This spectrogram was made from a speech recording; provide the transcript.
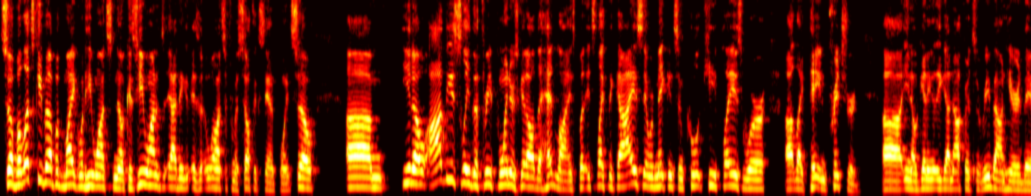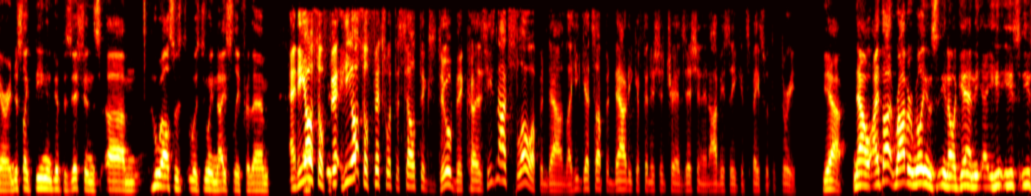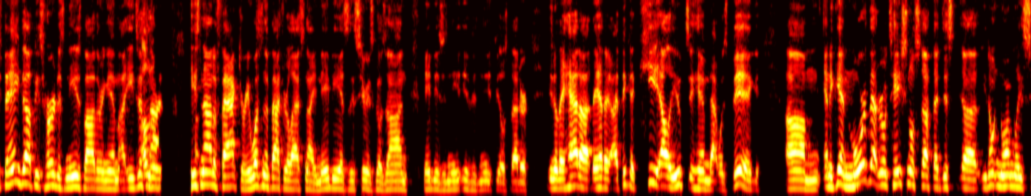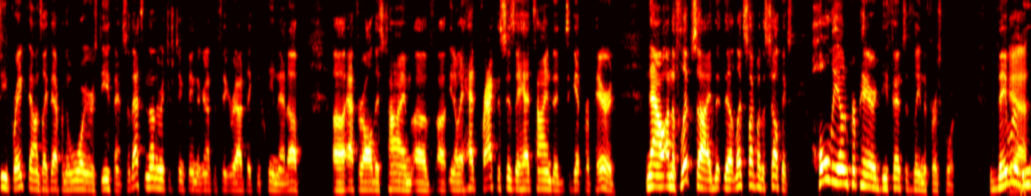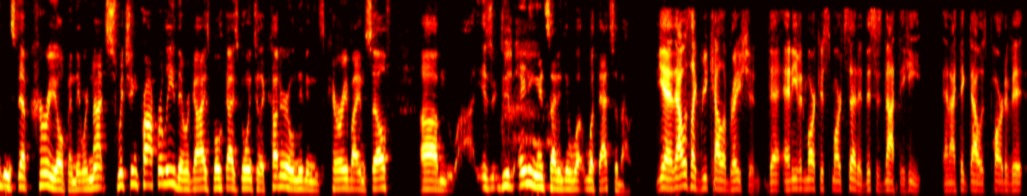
So, but let's keep it up with Mike, what he wants to know, because he wanted, I think, is wants it from a Celtic standpoint. So, um, you know, obviously the three pointers get all the headlines, but it's like the guys that were making some cool key plays were uh, like Payton Pritchard. Uh, you know, getting he got an offensive rebound here and there, and just like being in good positions. Um, who else was was doing nicely for them? And he uh, also fit, he also fits what the Celtics do because he's not slow up and down. Like he gets up and down, he can finish in transition, and obviously he can space with the three. Yeah. Now I thought Robert Williams, you know, again, he, he's he's banged up. He's hurt. His knees bothering him. He's just not he's not a factor. He wasn't a factor last night. Maybe as the series goes on, maybe his knee, if his knee feels better. You know, they had a they had a I think a key alley oop to him that was big. Um, and again, more of that rotational stuff that just uh, you don't normally see breakdowns like that from the Warriors defense. So that's another interesting thing they're gonna have to figure out if they can clean that up uh, after all this time of uh, you know they had practices, they had time to, to get prepared. Now on the flip side, the, the, let's talk about the Celtics. Wholly unprepared defensively in the first quarter. They were yeah. leaving Steph Curry open. They were not switching properly. They were guys, both guys going to the cutter and leaving Curry by himself. Um, is do you have any insight into what, what that's about? Yeah, that was like recalibration. That and even Marcus Smart said it. This is not the Heat, and I think that was part of it.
